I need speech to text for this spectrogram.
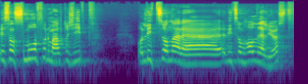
litt sånn småformelt og kjipt. Og litt sånn, der, eh, litt sånn halvreligiøst.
